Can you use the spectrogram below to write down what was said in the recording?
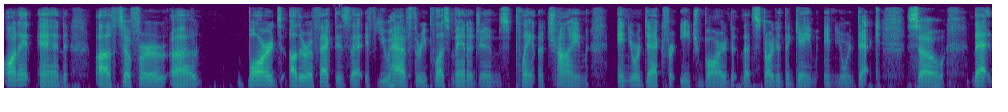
on it, and uh, so for uh, Bard's other effect is that if you have three plus mana gems, plant a chime in your deck for each bard that started the game in your deck. So that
